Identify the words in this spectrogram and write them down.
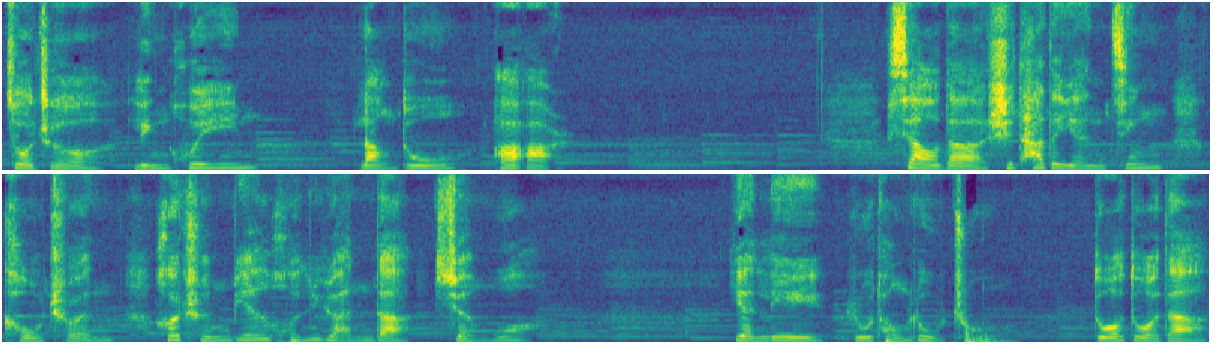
作者林徽因，朗读阿尔。笑的是他的眼睛、口唇和唇边浑圆的漩涡，艳丽如同露珠，朵朵的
